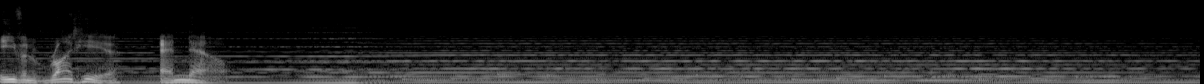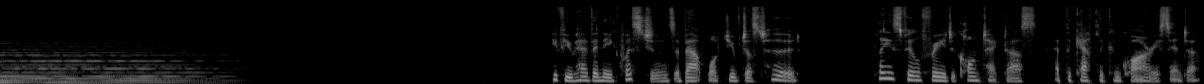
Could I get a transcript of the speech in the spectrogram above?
even right here and now. If you have any questions about what you've just heard, please feel free to contact us at the Catholic Inquiry Centre.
